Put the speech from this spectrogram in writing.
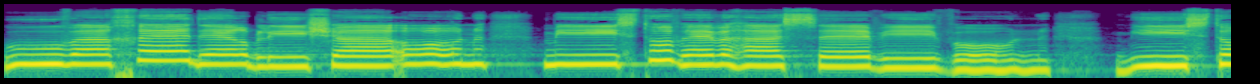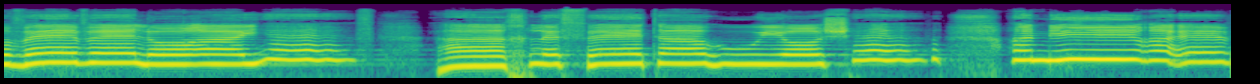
ובחדר בלי שעון, מסתובב הסביבון. מסתובב ולא עייף, אך לפתע הוא יושב, אני רעב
